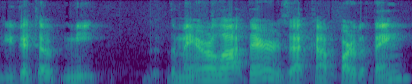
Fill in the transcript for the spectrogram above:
you get to meet the mayor a lot there? Is that kind of a part of a thing?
